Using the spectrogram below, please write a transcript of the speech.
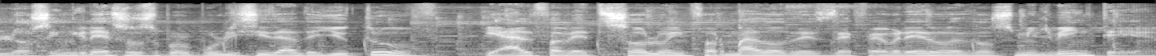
Los ingresos por publicidad de YouTube, que Alphabet solo ha informado desde febrero de 2020,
